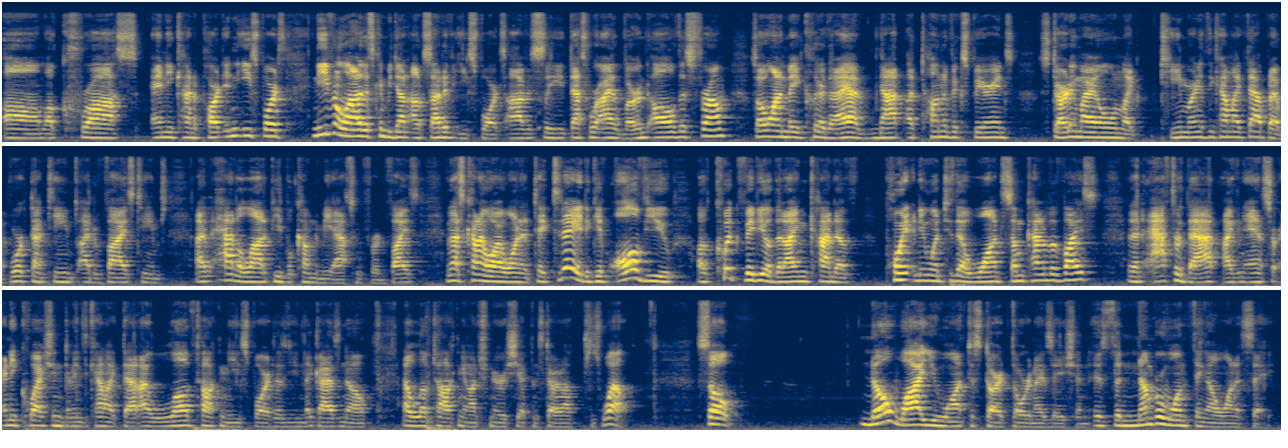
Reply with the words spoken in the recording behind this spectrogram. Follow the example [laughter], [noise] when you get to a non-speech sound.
um, across any kind of part in esports, and even a lot of this can be done outside of esports. Obviously, that's where I learned all this from. So I want to make clear that I have not a ton of experience starting my own like team or anything kind of like that, but I've worked on teams, I've advised teams. I've had a lot of people come to me asking for advice, and that's kind of what I wanted to take today to give all of you a quick video that I can kind of point anyone to that wants some kind of advice. And then after that, I can answer any questions, anything kind of like that. I love talking esports, as you guys know. I love talking entrepreneurship and startups as well. So, know why you want to start the organization is the number one thing I want to say.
